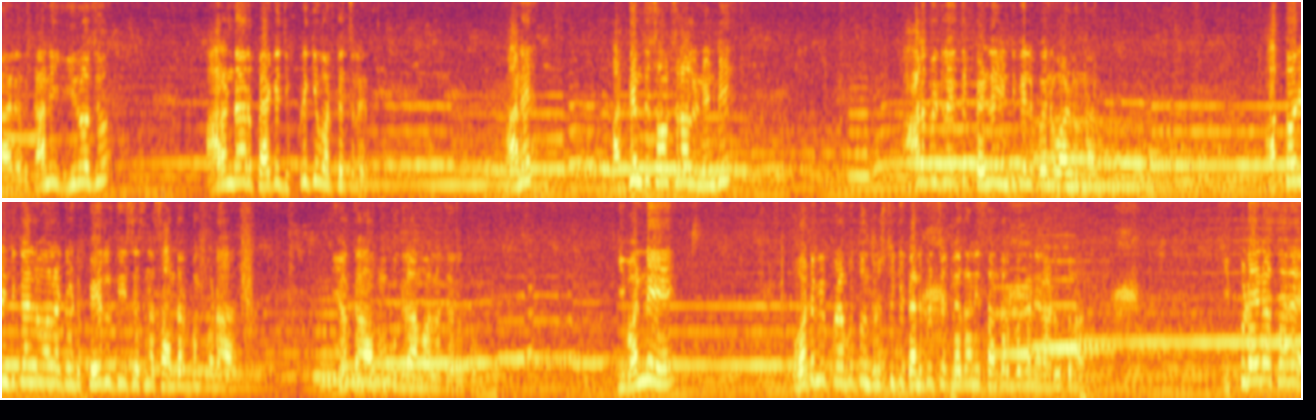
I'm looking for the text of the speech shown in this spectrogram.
రాయలేదు. కానీ ఈరోజు ఆర్ అండ్ ఆర్ ప్యాకేజ్ ఇప్పటికీ వర్తించలేదు. కానీ పద్దెనిమిది సంవత్సరాలు నిండి ఆడబిడ్డలైతే పెళ్ళి ఇంటికి వెళ్ళిపోయిన వాళ్ళు ఉన్నారు. అత్తోరింటికి వెళ్ళిన వాళ్ళటువంటి పేర్లు తీసేసిన సందర్భం కూడా ఈ యొక్క ముంపు గ్రామాల్లో జరుగుతుంది. ఇవన్నీ ఓటమి ప్రభుత్వం దృష్టికి కనిపించట్లేదని సందర్భంగా నేను అడుగుతున్నాను. ఇప్పుడైనా సరే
